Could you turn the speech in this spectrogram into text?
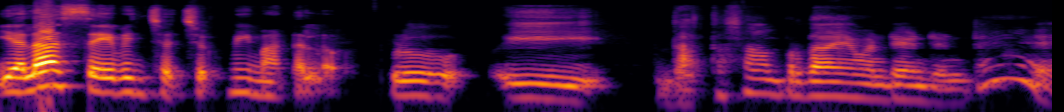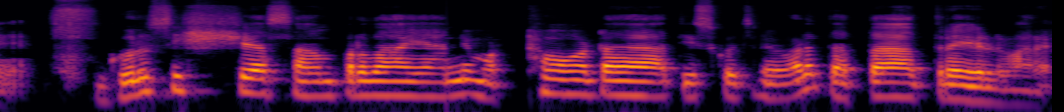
ఎలా సేవించవచ్చు మీ మాటల్లో? ఇప్పుడు ఈ దత్త సాంప్రదాయం అంటే ఏంటంటే గురు శిష్య సాంప్రదాయాన్ని మొట్టమొదట తీసుకొచ్చిన వాడు దత్తాత్రేయుడు వారే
